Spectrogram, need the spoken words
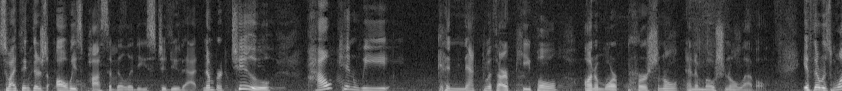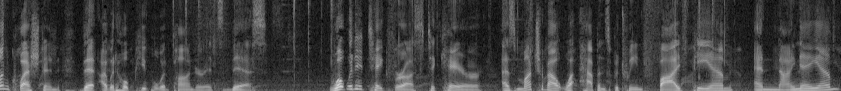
So I think there's always possibilities to do that. Number two, how can we connect with our people on a more personal and emotional level? If there was one question that I would hope people would ponder, it's this what would it take for us to care as much about what happens between 5 p.m. and 9 a.m.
